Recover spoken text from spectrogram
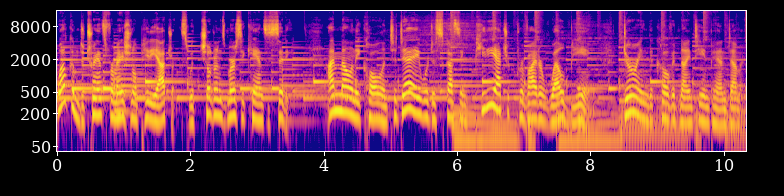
Welcome to Transformational Pediatrics with Children's Mercy Kansas City. I'm Melanie Cole, and today we're discussing pediatric provider well being during the COVID 19 pandemic.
